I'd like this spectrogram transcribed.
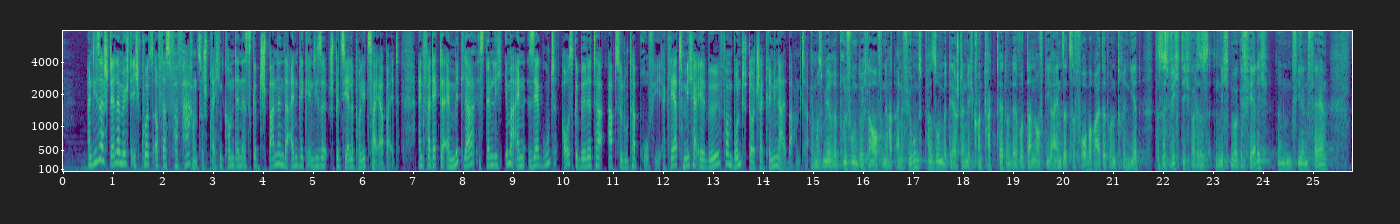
An dieser Stelle möchte ich kurz auf das Verfahren zu sprechen kommen, denn es gibt spannende Einblicke in diese spezielle Polizeiarbeit. Ein verdeckter Ermittler ist nämlich immer ein sehr gut ausgebildeter, absoluter Profi, erklärt Michael Böhl vom Bund Deutscher Kriminalbeamter. Er muss mehrere Prüfungen durchlaufen, er hat eine Führungsperson, mit der er ständig Kontakt hat und er wird dann auf die Einsätze vorbereitet und trainiert. Das ist wichtig, weil es ist nicht nur gefährlich in vielen Fällen,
